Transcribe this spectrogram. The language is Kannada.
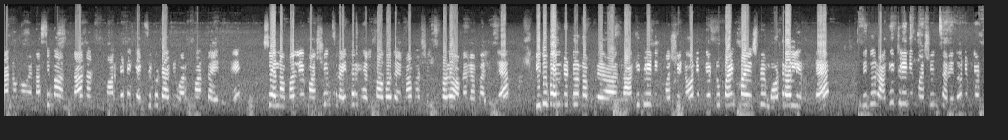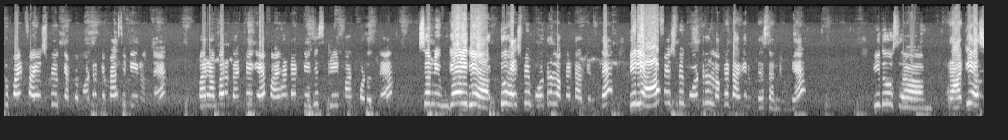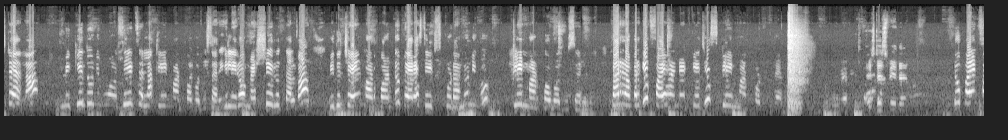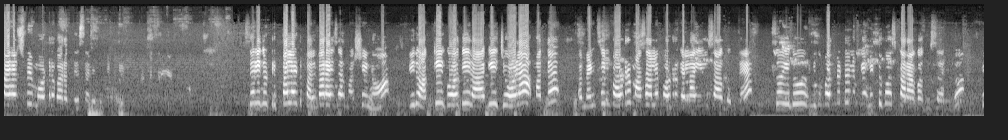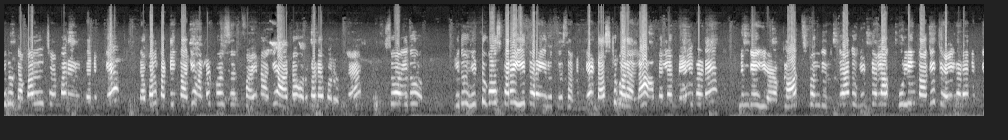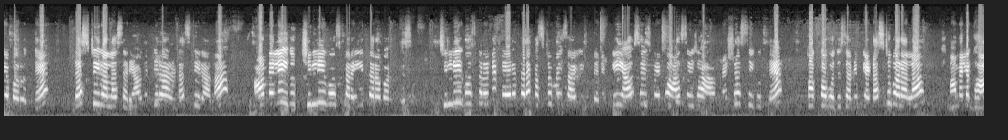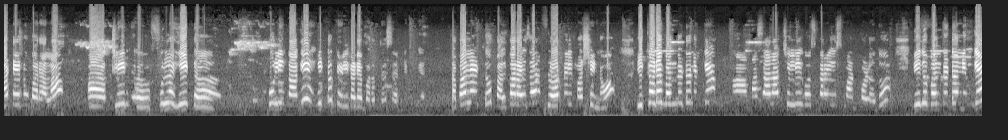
ನಾನು ನಸೀಮಾ ಅಂತ. ನಾನು ಮಾರ್ಕೆಟಿಂಗ್ ಎಕ್ಸಿಕ್ಯೂಟಿವ್ ಆಗಿ ವರ್ಕ್ ಮಾಡ್ತಾ ಇದ್ದೀನಿ. ಸೊ ನಮ್ಮಲ್ಲಿ ಮಷಿನ್ಸ್ ರೈತರಿಗೆ ಹೆಲ್ಪ್ ಆಗೋದು ಎಲ್ಲ ಮಷಿನ್ಸ್ಗಳು ಅವೈಲೇಬಲ್ ಇದೆ. ಇದು ಬಂದ್ಬಿಟ್ಟು ನಮ್ಗೆ ರಾಗಿ ಕ್ಲೀನಿಂಗ್ ಮಷಿನ್ ನಿಮ್ಗೆ two point five H P motor ಅಲ್ಲಿ ಇರುತ್ತೆ. ಇದು ರಾಗಿ ಕ್ಲೀನಿಂಗ್ ಮಷೀನ್ ಸರ್. ಇದು ನಿಮ್ಗೆ two point five H P motor capacity ಇರುತ್ತೆ. ಪರ್ ಅವರ್ ಗಂಟೆಗೆ ಫೈವ್ ಹಂಡ್ರೆಡ್ ಕೆಜಿಸ್ ಕ್ಲೀನ್ ಮಾಡಿಕೊಡುತ್ತೆ. ಸೊ ನಿಮ್ಗೆ ಇಲ್ಲಿ two H P motor locate ಆಗಿರುತ್ತೆ. ಇಲ್ಲಿ half H P motor locate ಆಗಿರುತ್ತೆ ಸರ್ ನಿಮ್ಗೆ. ಇದು ರಾಗಿ ಅಷ್ಟೇ ಅಲ್ಲ ಮಿಕ್ಕಿದ್ದು ನೀವು ಸೀಡ್ಸ್ ಎಲ್ಲ ಕ್ಲೀನ್ ಮಾಡ್ಕೊಳ್ಬಹುದು ಸರ್ ಇಲ್ಲಿರೋ ಮೆಶ್ ಇರುತ್ತಲ್ವಾ ಇದು ಚೇಂಜ್ ಮಾಡ್ಕೊಂಡು ಬೇರೆ ಸೀಡ್ಸ್ ಕೂಡ ನೀವು ಕ್ಲೀನ್ ಮಾಡ್ಕೋಬಹುದು ಸರ್ ಇದು ಪರ್ ಅವರ್ಗೆ five hundred kgs clean ಮಾಡ್ಕೊಡುತ್ತೆ. Two point five H P motor ಬರುತ್ತೆ ಸರ್ ಇದು ನಿಮಗೆ. ಸರ್ ಇದು ಟ್ರಿಪಲ್ ಎಟ್ ಪಲ್ವರೈಸರ್ ಮಷೀನು ಇದು ಅಕ್ಕಿ ಗೋಧಿ ರಾಗಿ ಜೋಳ ಮತ್ತೆ ಮೆಣಸಿನ ಪೌಡರ್ ಮಸಾಲೆ ಪೌಡರ್ಗೆಲ್ಲ ಯೂಸ್ ಆಗುತ್ತೆ. ಸೊ ಇದು ಇದು ಬಂದ್ಬಿಟ್ಟು ನಿಮ್ಗೆ ಹಿಟ್ಟಿಗೋಸ್ಕರ ಆಗೋದು ಸರ್ ಇದು. ಇದು ಡಬಲ್ ಚೇಂಬರ್ ಇರುತ್ತೆ ನಿಮ್ಗೆ. ಡಬಲ್ ಕಟ್ಟಿಂಗ್ ಆಗಿ ಹಂಡ್ರೆಡ್ ಪರ್ಸೆಂಟ್ ಫೈನ್ ಆಗಿ ಆಟ ಹೊರಗಡೆ ಬರುತ್ತೆ. ಸೊ ಇದು ಇದು ಹಿಟ್ಟಿಗೋಸ್ಕರ ಈ ತರ ಇರುತ್ತೆ ಸರ್ ನಿಮ್ಗೆ. ಡಸ್ಟ್ ಬರಲ್ಲ. ಆಮೇಲೆ ಮೇಲ್ಗಡೆ ನಿಮ್ಗೆ ಕ್ಲಾತ್ಸ್ ಬಂದಿರುತ್ತೆ. ಅದು ಹಿಟ್ಟೆಲ್ಲ ಕೂಲಿಂಗ್ ಆಗಿ ಕೆಳಗಡೆ ನಿಮ್ಗೆ ಬರುತ್ತೆ. ಡಸ್ಟ್ ಇರಲ್ಲ ಸರ್ ಯಾವ್ದೇ ಡಸ್ಟ್ ಇರಲ್ಲ. ಆಮೇಲೆ ಇದು ಚಿಲ್ಲಿಗೋಸ್ಕರ ಈ ತರ ಬರುತ್ತೆ ಸರ್ ಚಿಲ್ಲಿಗೋಸ್ಕರನೇ ಬೇರೆ ತರ ಕಸ್ಟಮೈಸ್ ಆಗಿರುತ್ತೆ ನಿಮ್ಗೆ. ಯಾವ ಸೈಜ್ ಬೇಕೋ ಆ ಸೈಜ್ ಮೆಷರ್ ಸಿಗುತ್ತೆ. ಹಾಕೋಬಹುದು ಸರ್. ನಿಮ್ಗೆ ಡಸ್ಟ್ ಬರಲ್ಲ, ಆಮೇಲೆ ಘಾಟ್ ಏನು ಬರಲ್ಲ ಕ್ಲೀನ್ ಫುಲ್ ಹೀಟ್ ಕೂಲಿಂಗ್ ಆಗಿ ಹಿಟ್ಟು ಕೆಳಗಡೆ ಬರುತ್ತೆ ಸರ್ ನಿಮ್ಗೆ. Double pulveriser flour mill machine ಈ ಕಡೆ ಬಂದ್ಬಿಟ್ಟು ನಿಮ್ಗೆ ಮಸಾಲ ಚಿಲ್ಲಿಗೋಸ್ಕರ ಯೂಸ್ ಮಾಡ್ಕೊಳ್ಳೋದು. ಇದು ಬಂದ್ಬಿಟ್ಟು ನಿಮ್ಗೆ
